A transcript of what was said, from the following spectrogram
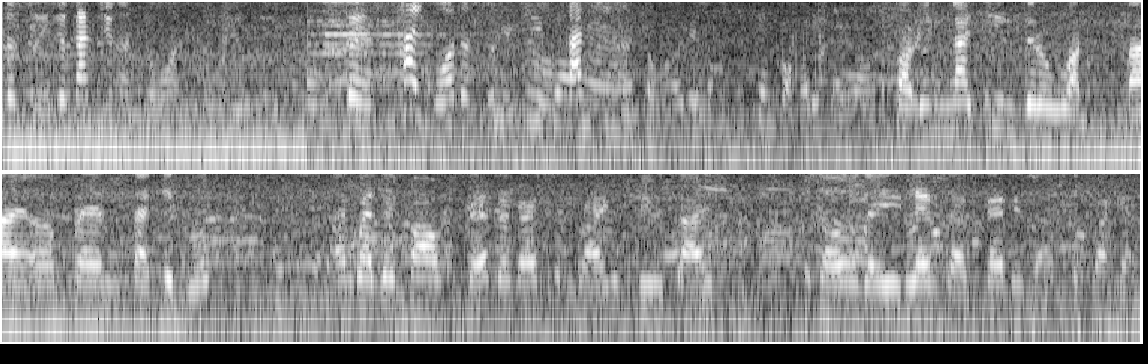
这水就干净很多很多。对，泰国的水就干净很多。For in 1901 by a friend scientific group, and when they found cave, they were surprised to be inside. So they named the cave is a secret cave.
